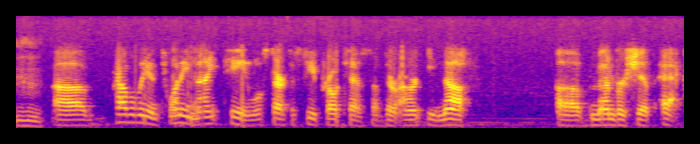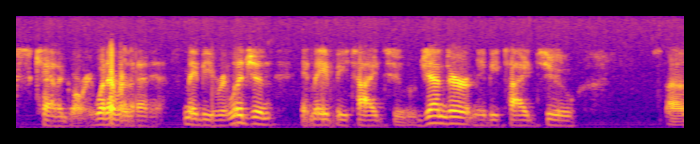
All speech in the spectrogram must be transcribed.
Mhm. Uh, probably in 2019, we'll start to see protests of there aren't enough of membership X category, whatever that is. Maybe religion, it may be tied to gender, it may be tied to uh,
